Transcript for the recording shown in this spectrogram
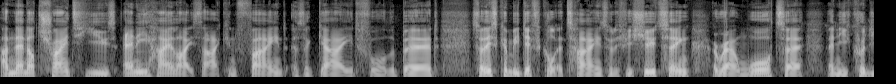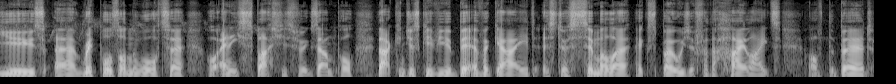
And then I'll try to use any highlights that I can find as a guide for the bird. So this can be difficult at times, but if you're shooting around water, then you could use uh, ripples on the water or any splashes, for example. That can just give you a bit of a guide as to a similar exposure for the highlights of the bird.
